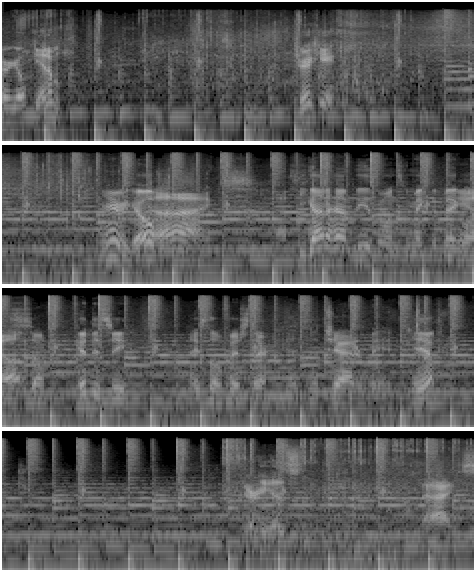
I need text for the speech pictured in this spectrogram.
Here we go. Get him. Tricky. There we go. Nice. You gotta have these ones to make the big Yeah. ones. So good to see. Nice little fish there. Getting the chatterbait. Yep. There he is. Nice.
